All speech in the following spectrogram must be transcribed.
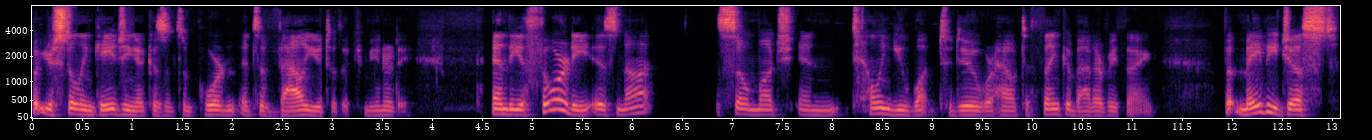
but you're still engaging it because it's important, it's a value to the community. And the authority is not so much in telling you what to do or how to think about everything, but maybe just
